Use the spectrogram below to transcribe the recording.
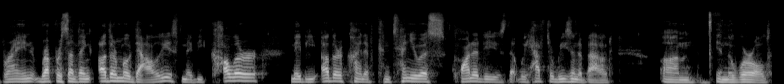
brain representing other modalities maybe color maybe other kind of continuous quantities that we have to reason about um, in the world.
